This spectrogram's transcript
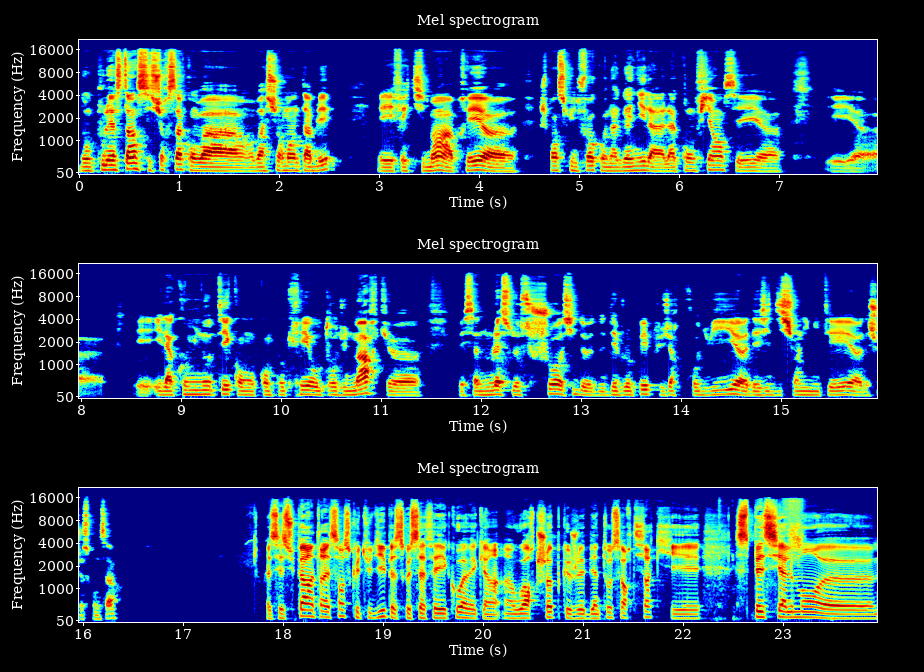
Donc pour l'instant, c'est sur ça qu'on va, on va sûrement tabler. Et effectivement, après, euh, je pense qu'une fois qu'on a gagné la, la confiance et, euh, et, euh, et, la communauté qu'on peut créer autour d'une marque, ben, ça nous laisse le choix aussi de, développer plusieurs produits, des éditions limitées, des choses comme ça. C'est super intéressant ce que tu dis parce que ça fait écho avec un, workshop que je vais bientôt sortir qui est spécialement euh,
